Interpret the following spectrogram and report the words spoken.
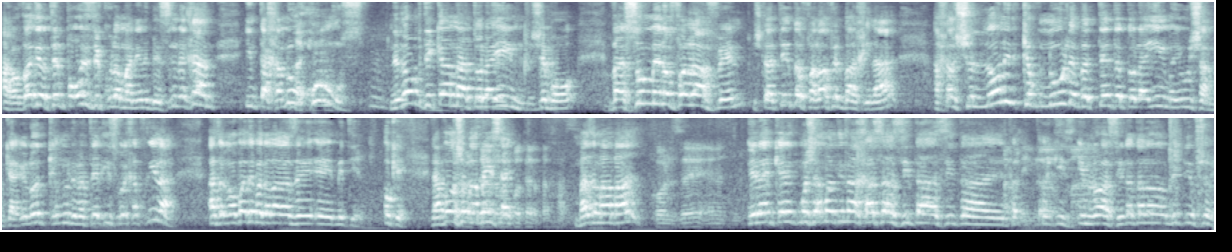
הרב עובדיה יוצא פה עוד איזה כולה מעניינת ב-21, אם טחנו חומוס ללא בדיקה מהתולעים שבו, ועשו ממנו פלאפל, יש להתיר את הפלאפל באכילה, אחר שלא נתכוונו לבטל את התולעים אם היו שם, כי הרי לא התכוונו לבטל איסור לכתחילה, אז הרב עובדיה בדבר הזה אה, מתיר. אוקיי, נעבור עכשיו ישראל. לא החס. מה זה מה מה? כל זה אין את זה. אלא אם כן, כמו שאמרתי מהחסה עשית, עשית אה, לא, תרכיז. אם מה? לא עשית, אתה לא, בלתי אפשרי.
